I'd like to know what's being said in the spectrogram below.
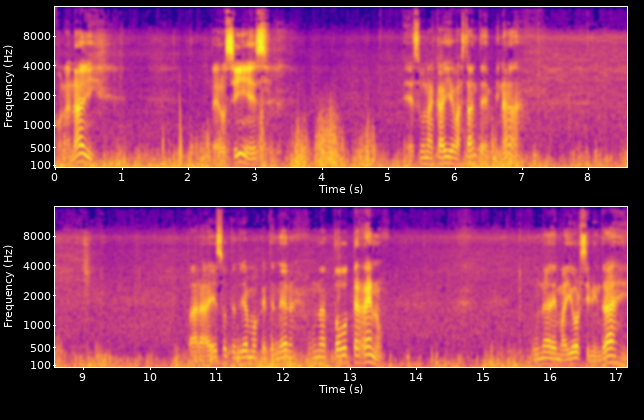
con la Navi. Pero sí es es una calle bastante empinada Para eso tendríamos que tener una todoterreno, una de mayor cilindraje.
